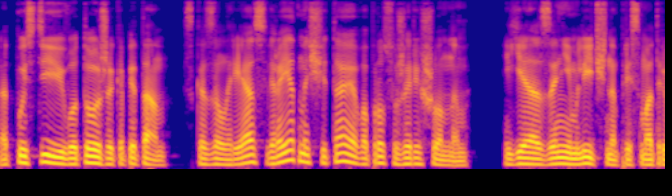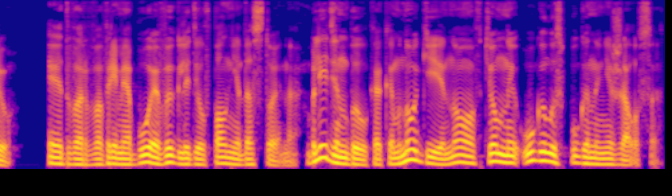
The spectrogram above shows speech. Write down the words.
«Отпусти его тоже, капитан», — сказал Риас, вероятно, считая вопрос уже решенным. «Я за ним лично присмотрю». Эдвар во время боя выглядел вполне достойно. Бледен был, как и многие, но в темный угол испуганно не жался.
